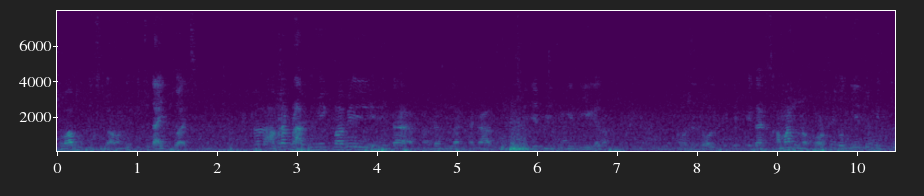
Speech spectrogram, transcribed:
সভাপতি ছিল আমাদের কিছু দায়িত্ব আছে। আমরা প্রাথমিকভাবে এটা একটা দু লাখ টাকা বিজেপি থেকে দিয়ে গেলাম আমাদের দল থেকে এটা সামান্য অর্থ দিয়ে তো মৃত্যু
